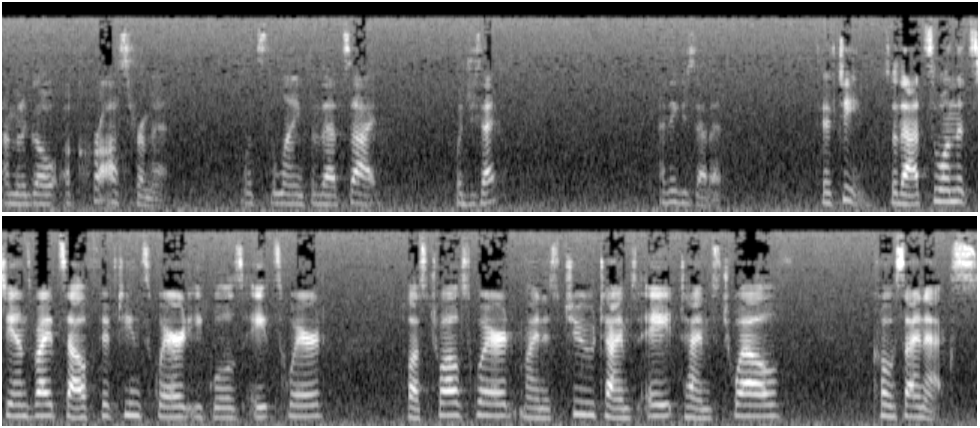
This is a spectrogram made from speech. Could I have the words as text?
I'm going to go across from it. What's the length of that side? What'd you say? I think you said it. 15. So that's the one that stands by itself. 15 squared equals 8 squared plus 12 squared minus 2 times 8 times 12 cosine x.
